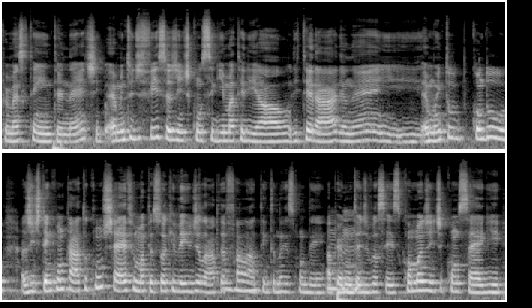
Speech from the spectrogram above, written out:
por mais que tenha internet, é muito difícil a gente conseguir material literário, né? E é muito quando a gente tem contato com um chefe, uma pessoa que veio de lá para falar, tentando responder a pergunta de vocês, como a gente consegue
